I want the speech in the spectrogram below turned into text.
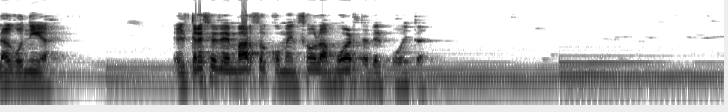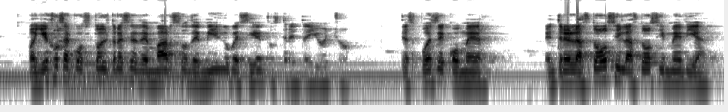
La agonía. El 13 de marzo comenzó la muerte del poeta. Vallejo se acostó el 13 de marzo de 1938, después de comer, entre las 2 y las dos y media.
